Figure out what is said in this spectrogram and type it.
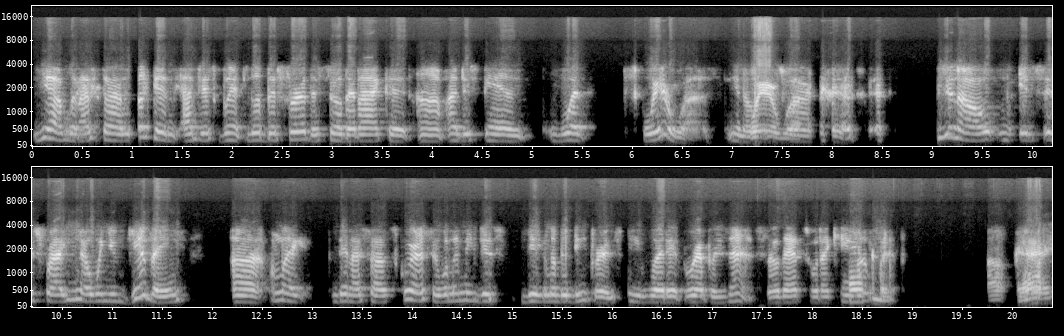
Yeah, when I started looking, I just went a little bit further so that I could um, understand what square was. You know, where was. You know, it's it's right. You know, when you're giving, uh, I'm like, then I saw a square. I said, well, let me just dig a little bit deeper and see what it represents. So that's what I came up with. Okay.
